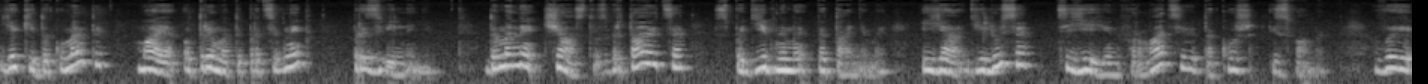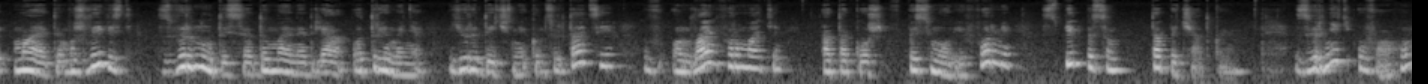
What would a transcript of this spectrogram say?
які документи має отримати працівник при звільненні. До мене часто звертаються з подібними питаннями, і я ділюся цією інформацією також із вами. Ви маєте можливість звернутися до мене для отримання юридичної консультації в онлайн форматі, а також в письмовій формі з підписом та печаткою. Зверніть увагу,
